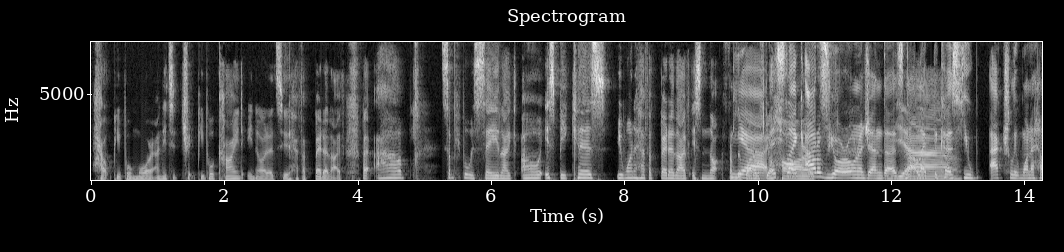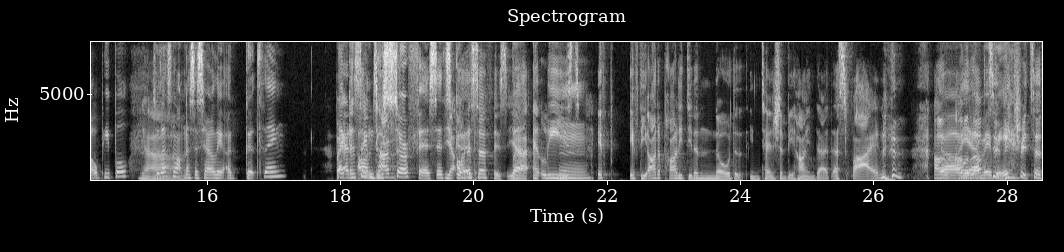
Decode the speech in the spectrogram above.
help people more. I need to treat people kind in order to have a better life. But um some people would say like oh it's because you want to have a better life it's not from the yeah, bottom of your it's heart like out of your own agenda. It's not like because you actually want to help people. yeah So that's not necessarily a good thing. but like at the same on time the surface, it's yeah good. on the surface yeah at least Mm. if if the other party didn't know the intention behind that that's fine I, would- Oh, I would yeah, love to be treated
